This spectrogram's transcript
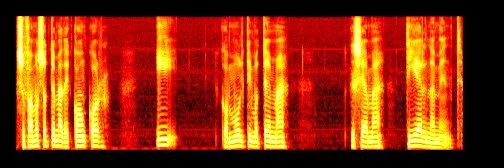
Su famoso tema de Concord. Y como último tema que se llama Tiernamente.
